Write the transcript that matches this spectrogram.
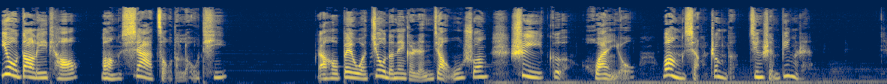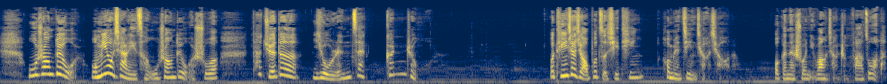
又到了一条往下走的楼梯。然后被我救的那个人叫无双，是一个患有妄想症的精神病人。无双对我，我们又下了一层。无双对我说，他觉得有人在跟着我。我停下脚步仔细听，后面静悄悄的。我跟他说：“你妄想症发作了。”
